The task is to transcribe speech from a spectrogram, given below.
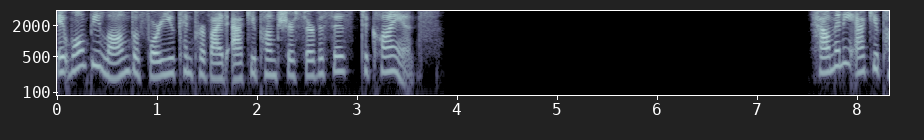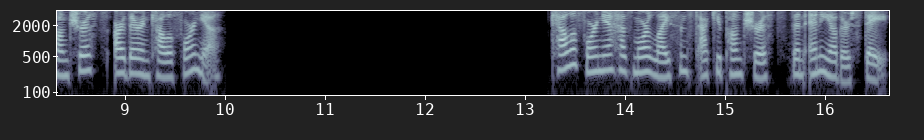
it won't be long before you can provide acupuncture services to clients. How many acupuncturists are there in California? California has more licensed acupuncturists than any other state.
